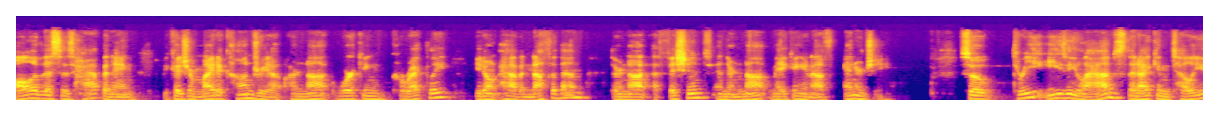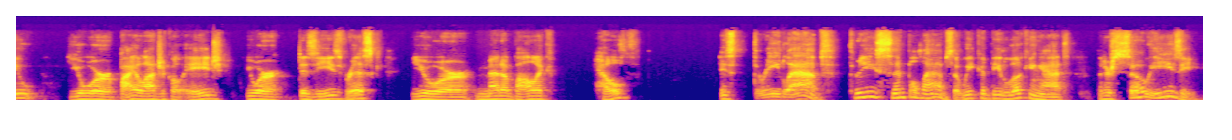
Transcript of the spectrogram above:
All of this is happening because your mitochondria are not working correctly. You don't have enough of them, they're not efficient, and they're not making enough energy. So, three easy labs that I can tell you your biological age, your disease risk, your metabolic health is three labs, three simple labs that we could be looking at that are so easy.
